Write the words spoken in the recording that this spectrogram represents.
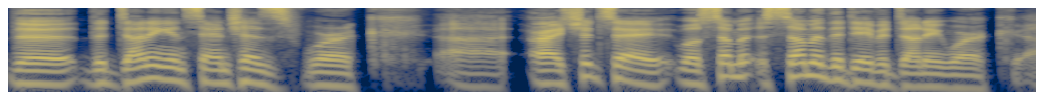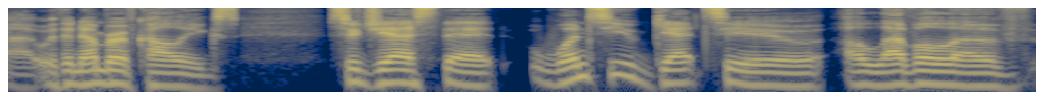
the the Dunning and Sanchez work, uh, or I should say, well, some some of the David Dunning work uh, with a number of colleagues suggests that once you get to a level of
